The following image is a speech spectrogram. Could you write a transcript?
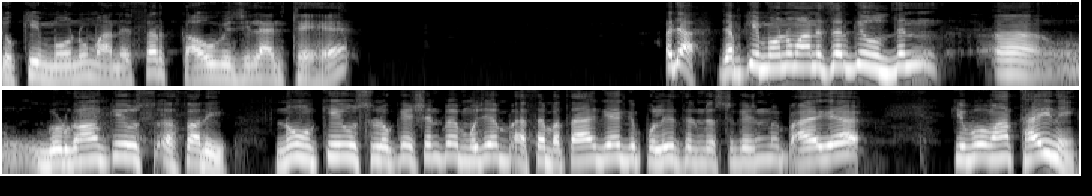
चूँकि मोनू मानेसर काउ विजिलेंटे है। अच्छा जबकि मोनू मानेसर की उस दिन गुड़गांव की उस, सॉरी नूह की उस लोकेशन पे मुझे ऐसा बताया गया कि पुलिस इन्वेस्टिगेशन में पाया गया कि वो वहाँ था ही नहीं।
